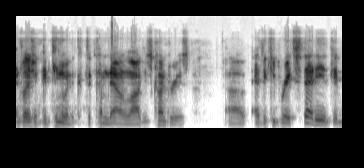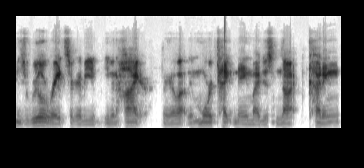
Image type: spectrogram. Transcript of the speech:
inflation continuing to, come down in a lot of these countries, uh, as they keep rates steady, means real rates are going to be even higher. They're going to be more tightening by just not cutting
